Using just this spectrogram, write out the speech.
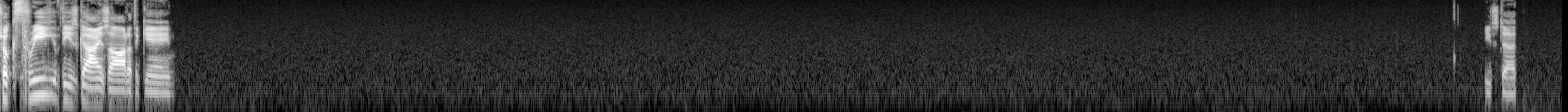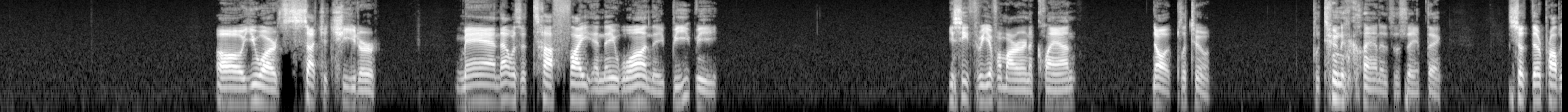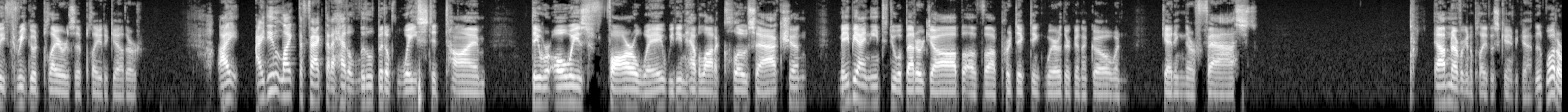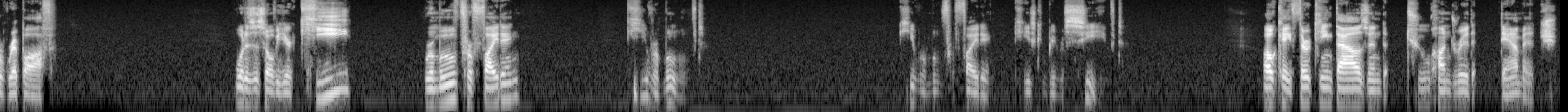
Took three of these guys out of the game. He's dead. Oh, you are such a cheater. Man, that was a tough fight, and they won. They beat me. You see, three of them are in a clan. No, platoon. Platoon and clan is the same thing. So they're probably three good players that play together. I I didn't like the fact that I had a little bit of wasted time. They were always far away. We didn't have a lot of close action. Maybe I need to do a better job of uh, predicting where they're going to go and getting there fast. I'm never going to play this game again. What a ripoff what is this over here? Key removed for fighting. Key removed. Key removed for fighting. Keys can be received. Okay, 13,200 damage.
